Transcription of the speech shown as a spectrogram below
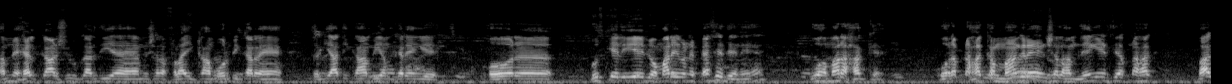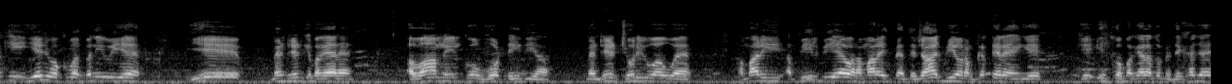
हमने हेल्थ कार्ड शुरू कर दिया है, हम इंशाल्लाह फलाई काम और भी कर रहे हैं, तरक्याती काम भी हम करेंगे। और उसके लिए जो हमारे इन्होंने पैसे देने हैं, वो हमारा हक है। और अपना हक हम मांग रहे हैं, इंशाल्लाह हम लेंगे इनसे अपना हक। बाकी ये जो हुकूमत बनी हुई है, ये मैंडेट के बगैर है। अवाम ने इनको वोट नहीं दिया। मैंडेट चोरी हुआ हुआ है। हमारी अपील भी है और हमारा इस पर एहतजाज भी है और हम करते रहेंगे कि इसको बकायदा तो पर देखा जाए।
